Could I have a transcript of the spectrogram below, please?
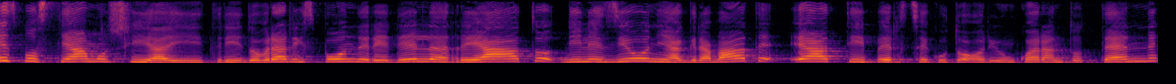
E spostiamoci a Itri, dovrà rispondere del reato di lesioni aggravate e atti persecutori, un 48enne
